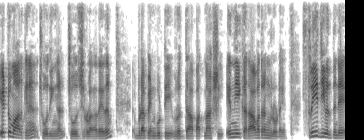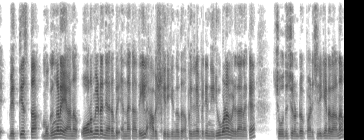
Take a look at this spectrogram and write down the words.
എട്ട് മാർക്കിന് ചോദ്യങ്ങൾ ചോദിച്ചിട്ടുള്ളത്. അതായത് ഇവിടെ പെൺകുട്ടി വൃദ്ധ പത്മാക്ഷി എന്നീ കഥാപാത്രങ്ങളുടെ സ്ത്രീ ജീവിതത്തിന്റെ വ്യത്യസ്ത മുഖങ്ങളെയാണ് ഓർമ്മയുടെ ഞരമ്പ് എന്ന കഥയിൽ ആവിഷ്കരിക്കുന്നത്. അപ്പൊ ഇതിനെപ്പറ്റി നിരൂപണം എഴുതാനൊക്കെ ചോദിച്ചിട്ടുണ്ട് പഠിച്ചിരിക്കേണ്ടതാണ്.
